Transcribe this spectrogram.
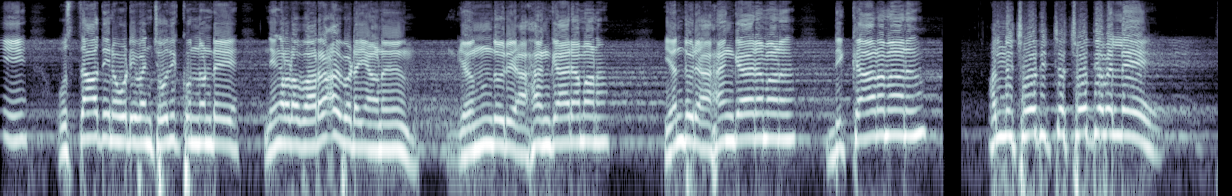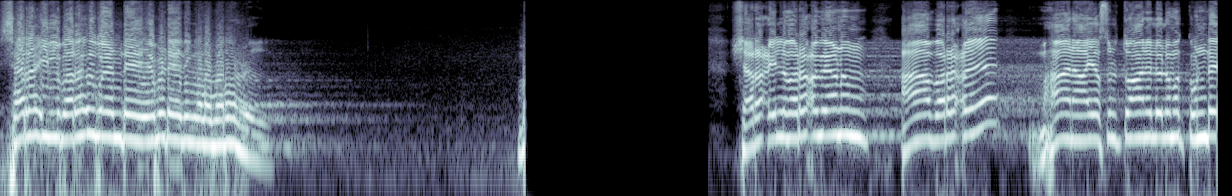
ഈ ഉസ്താദിനോട് ഇവൻ ചോദിക്കുന്നുണ്ട് നിങ്ങളുടെ വറ എവിടെയാണ്? എന്തൊരു അഹങ്കാരമാണ് എന്തൊരു അഹങ്കാരമാണ് ധിക്കാരമാണ്. അന്ന് ചോദിച്ച ചോദ്യമല്ലേ ശരയിൽ വറവ് വേണ്ടേ എവിടെ നിങ്ങളെ വറവ് ഷറയിൽ വറ വേണം ആ വറ മഹാനായ സുൽത്താനുലുമക്കുണ്ട്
